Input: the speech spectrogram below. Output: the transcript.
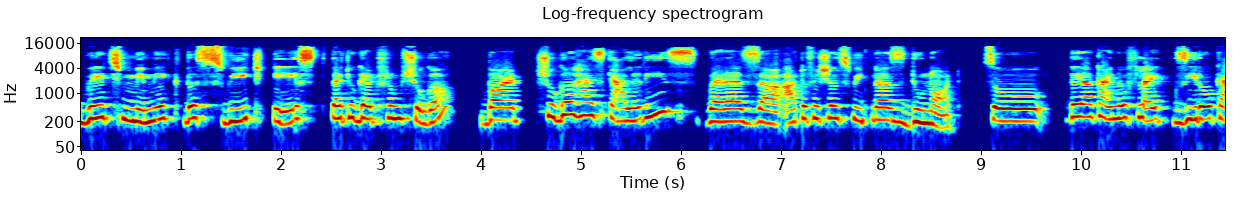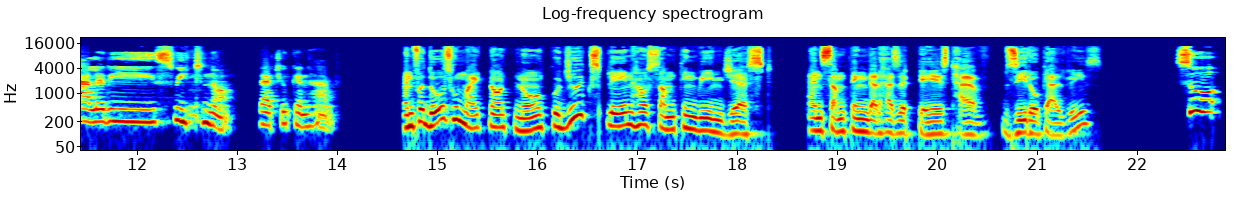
which mimic the sweet taste that you get from sugar. But sugar has calories, whereas uh, artificial sweeteners do not. So they are kind of like zero calorie sweetener. that you can have. And for those who might not know, could you explain how something we ingest and something that has a taste have zero calories? So,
